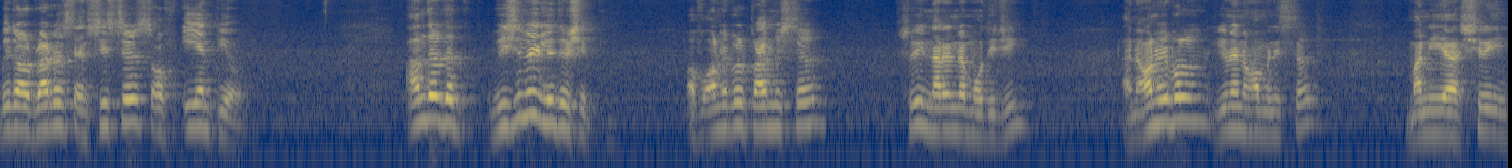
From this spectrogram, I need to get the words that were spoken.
with our brothers and sisters of ENPO. Under the visionary leadership of Honorable Prime Minister Sri Narendra Modi ji and Honorable Union Home Minister Mania Shri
